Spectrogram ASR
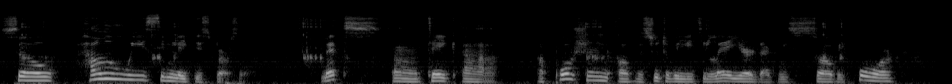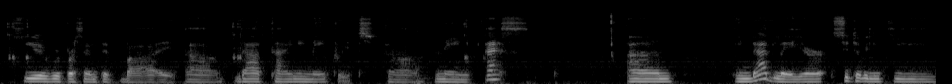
So how do we simulate dispersal? Let's uh, take a, a portion of the suitability layer that we saw before here represented by uh, that tiny matrix uh, named S. And in that layer suitability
